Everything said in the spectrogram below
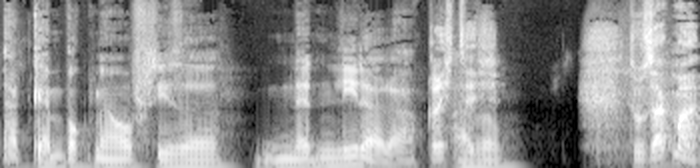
Hat keinen Bock mehr auf diese netten Lieder da. Richtig. Also, du sag mal,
